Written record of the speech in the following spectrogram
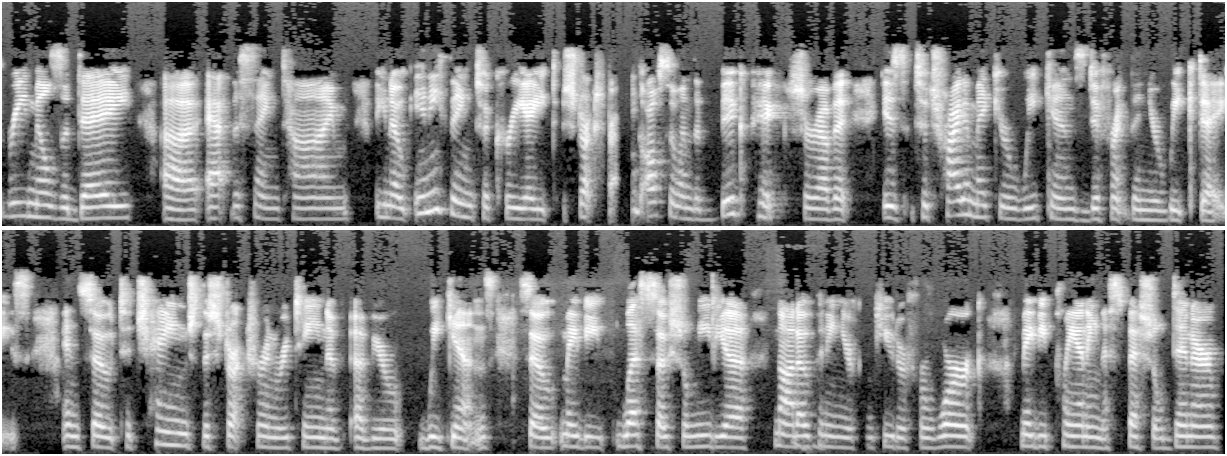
three meals a day uh, at the same time, you know, anything to create structure. I think also in the big picture of it is to try to make your weekends different than your weekdays. And so to change the structure and routine of, of your weekends. So maybe less social media, not mm-hmm. opening your computer for work, maybe planning a special dinner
